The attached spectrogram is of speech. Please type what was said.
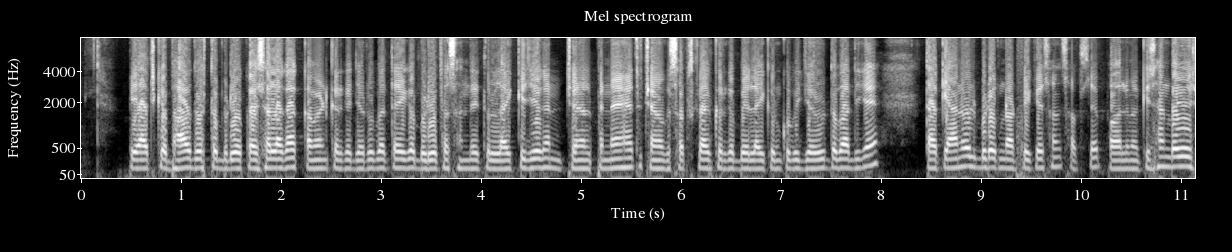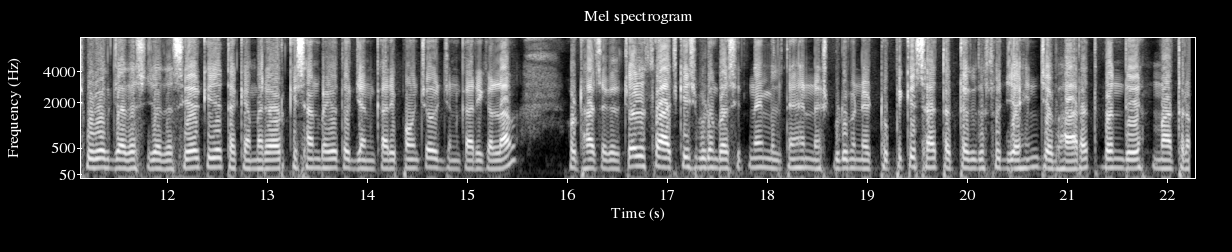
प्याज के भाव। दोस्तों, वीडियो कैसा लगा कमेंट करके ज़रूर बताइएगा। वीडियो पसंद है तो लाइक कीजिएगा। चैनल पर नए हैं तो चैनल को सब्सक्राइब करके बेल आइकन को भी ज़रूर दबा दीजिए, ताकि आने वाली वीडियो का नोटिफिकेशन सबसे पहले में किसान भाइयों इस वीडियो को ज़्यादा से ज़्यादा शेयर कीजिए, ताकि हमारे और किसान भाइयों तक जानकारी पहुँचे और जानकारी का लाभ उठा सके। चलो दोस्तों, आज की इस वीडियो में बस इतना ही। मिलते हैं नेक्स्ट वीडियो में नेट टॉपिक के साथ। तब तक दोस्तों, जय हिंद, जय भारत बंदे मातरम।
